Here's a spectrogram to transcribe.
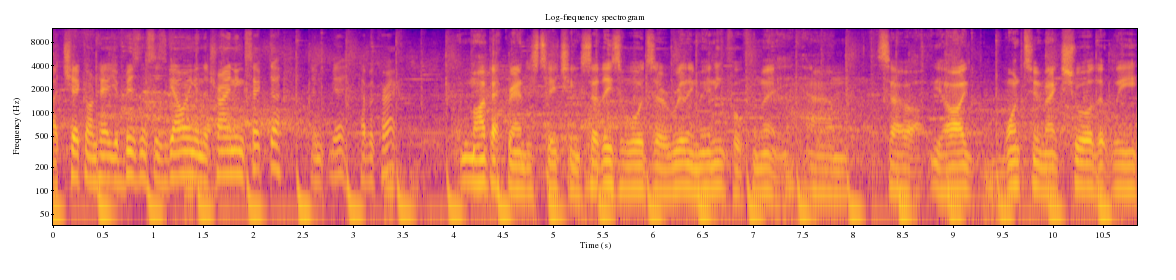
a check on how your business is going in the training sector, and yeah, have a crack. My background is teaching, so these awards are really meaningful for me. Um, so you know, I want to make sure that we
